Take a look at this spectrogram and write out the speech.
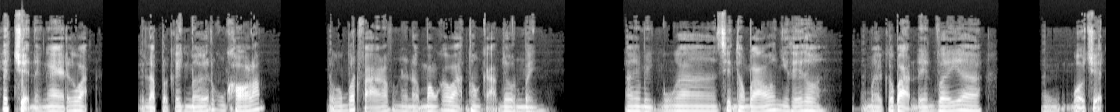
hết chuyện để nghe đó các bạn. Để lập được kênh mới nó cũng khó lắm nó cũng vất vả lắm nên là mong các bạn thông cảm cho bọn mình. Nên mình cũng uh, xin thông báo như thế thôi. Mời các bạn đến với uh, bộ truyện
